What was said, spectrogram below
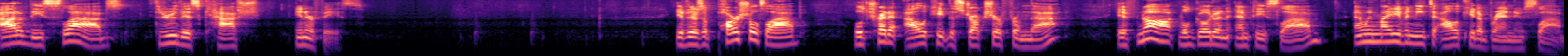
out of these slabs through this cache interface. If there's a partial slab, we'll try to allocate the structure from that. If not, we'll go to an empty slab, and we might even need to allocate a brand new slab.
